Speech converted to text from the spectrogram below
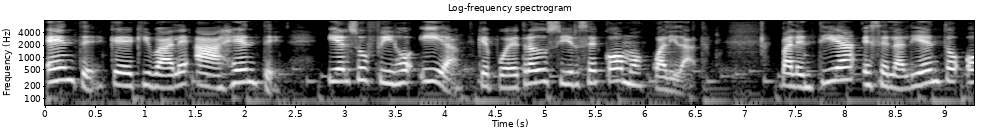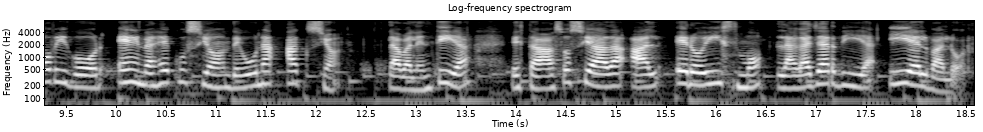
Ente, que equivale a agente. Y el sufijo ia, que puede traducirse como cualidad. Valentía es el aliento o vigor en la ejecución de una acción. La valentía está asociada al heroísmo, la gallardía y el valor.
